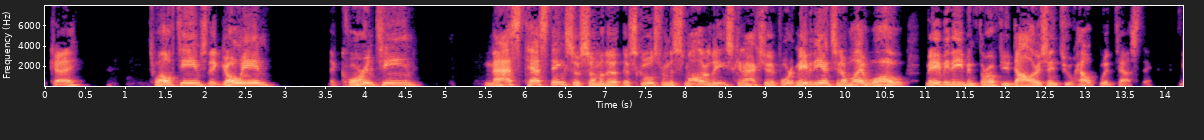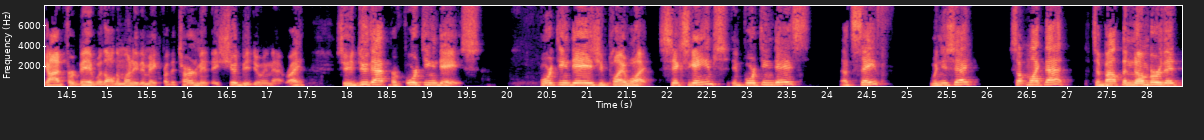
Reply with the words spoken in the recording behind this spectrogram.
Okay. 12 teams, they go in, they quarantine, mass testing. So some of the, the schools from the smaller leagues can actually afford it. Maybe the NCAA, whoa, maybe they even throw a few dollars in to help with testing. God forbid, with all the money they make for the tournament, they should be doing that, right? So you do that for 14 days. 14 days, you play what? Six games in 14 days? That's safe, when you say? Something like that? It's about the number that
